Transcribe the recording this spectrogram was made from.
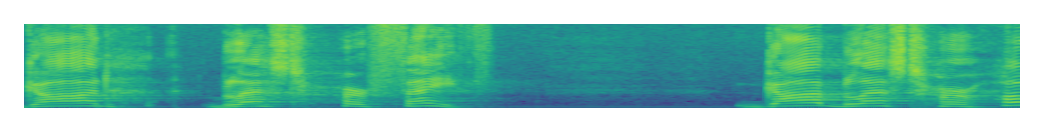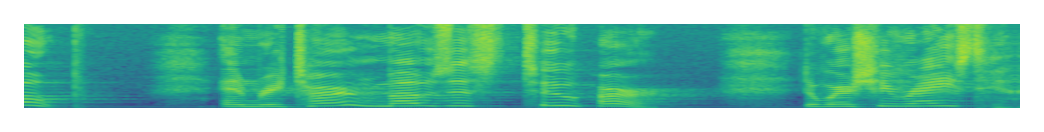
God blessed her faith. God blessed her hope and returned Moses to her to where she raised him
